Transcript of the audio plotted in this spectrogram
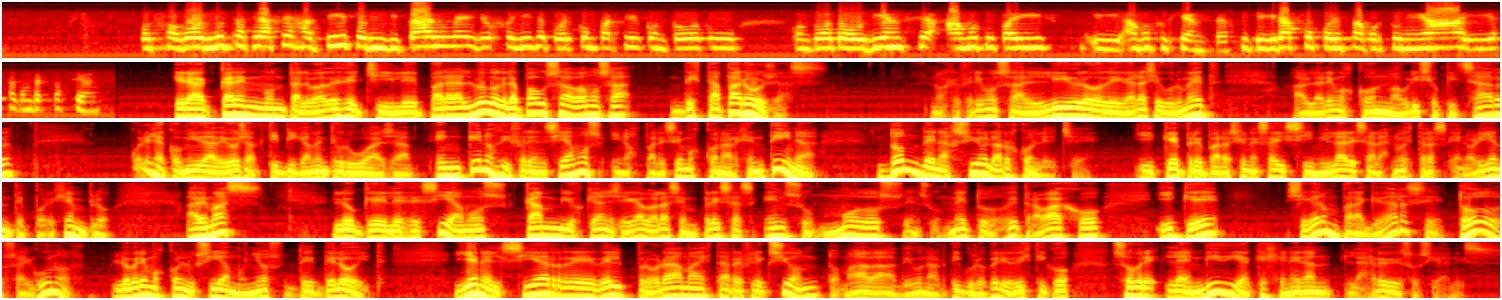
Por favor, muchas gracias a ti por invitarme. Yo feliz de poder compartir con todo tu con toda tu audiencia, amo tu país y amo su gente. Así que gracias por esta oportunidad y esta conversación. Era Karen Montalva desde Chile. Para luego de la pausa vamos a destapar ollas. Nos referimos al libro de Garage Gourmet. Hablaremos con Mauricio Pizar. ¿Cuál es la comida de olla típicamente uruguaya? ¿En qué nos diferenciamos y nos parecemos con Argentina? ¿Dónde nació el arroz con leche? ¿Y qué preparaciones hay similares a las nuestras en Oriente, por ejemplo? Además, lo que les decíamos, cambios que han llegado a las empresas en sus modos, en sus métodos de trabajo y que llegaron para quedarse, todos, algunos. lo veremos con Lucía Muñoz de Deloitte. Y en el cierre del programa esta reflexión tomada de un artículo periodístico sobre la envidia que generan las redes sociales.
